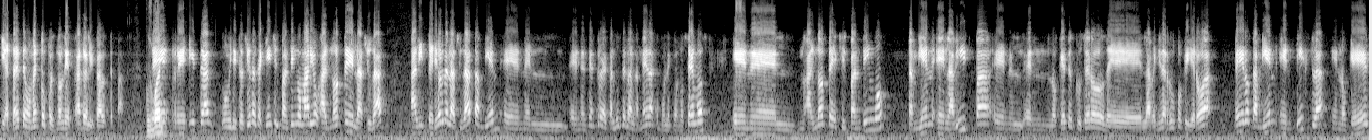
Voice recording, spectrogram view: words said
y hasta este momento pues no le han realizado este pago. Pues Se registran movilizaciones aquí en Chilpancingo, Mario, al norte de la ciudad, al interior de la ciudad también, en el, en el centro de salud de la Alameda, como le conocemos, en el, al norte de Chilpancingo, también en La Vispa, en, el, en lo que es el crucero de la avenida Rufo Figueroa, pero también en Tixla, en lo que es,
